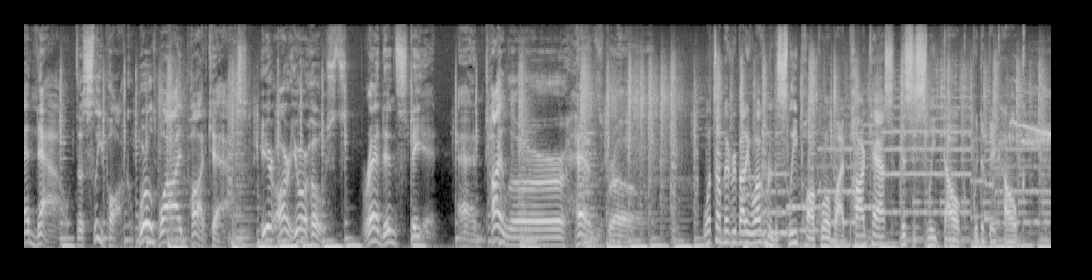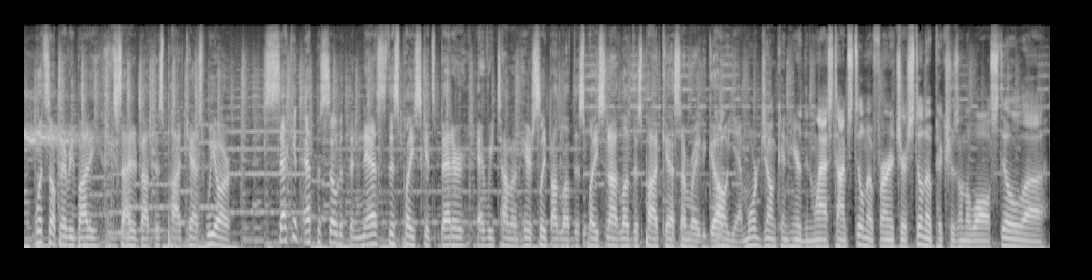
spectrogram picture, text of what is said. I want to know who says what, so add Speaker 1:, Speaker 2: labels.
Speaker 1: And now, the Sleephawk Worldwide Podcast. Here are your hosts, Brandon Staten and Tyler Hansbrough.
Speaker 2: What's up, everybody? Welcome to the Sleephawk Worldwide Podcast. This is Sleep Dog with the Big Hulk.
Speaker 3: What's up, everybody? Excited about this podcast. We are second episode at the Nest. This place gets better every time I'm here. Sleep. I love this place and I love this podcast. I'm ready to go.
Speaker 2: Oh yeah, more junk in here than last time. Still no furniture. Still no pictures on the wall. Still, uh,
